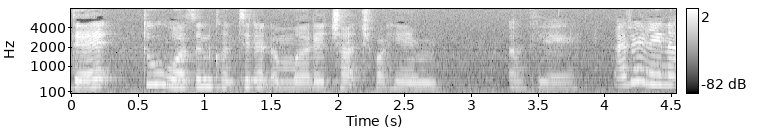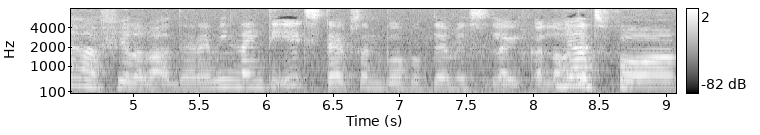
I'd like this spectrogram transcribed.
that too wasn't considered a murder charge for him. Okay. I don't really know how I feel about that. I mean, 98 steps on both of them is like a lot. Yeah, for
